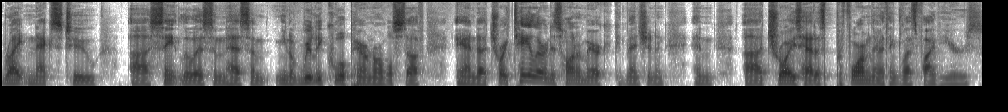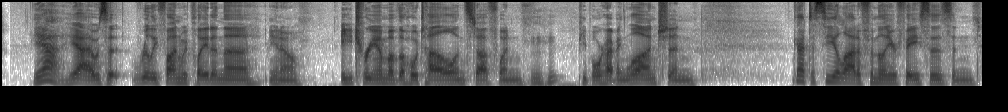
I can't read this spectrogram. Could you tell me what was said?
right next to uh, St. Louis and has some, you know, really cool paranormal stuff. And uh, Troy Taylor and his Haunt America convention, and and uh, Troy's had us perform there, I think, the last five years. Yeah, yeah, it was really fun. We played in the you know atrium of the hotel and stuff when Mm-hmm. people were having lunch and got to see a lot of familiar faces and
